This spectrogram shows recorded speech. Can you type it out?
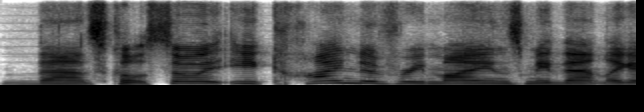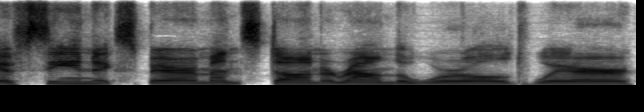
That's cool. So it, it, kind of reminds me that, like, I've seen experiments done around the world where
